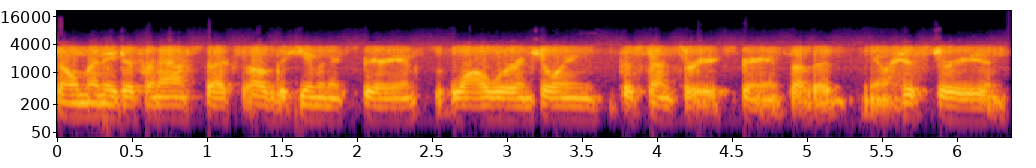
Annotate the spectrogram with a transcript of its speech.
so many different aspects of the human experience while we're enjoying the sensory experience of it. You know, history and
